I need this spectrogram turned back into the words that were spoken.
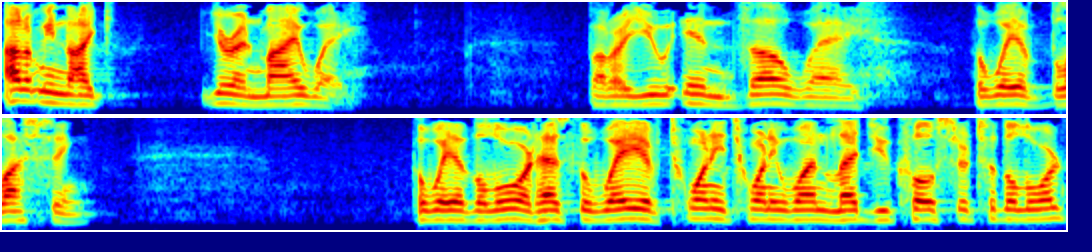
I don't mean like you're in my way, but are you in the way, the way of blessing, the way of the Lord? Has the way of 2021 led you closer to the Lord?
